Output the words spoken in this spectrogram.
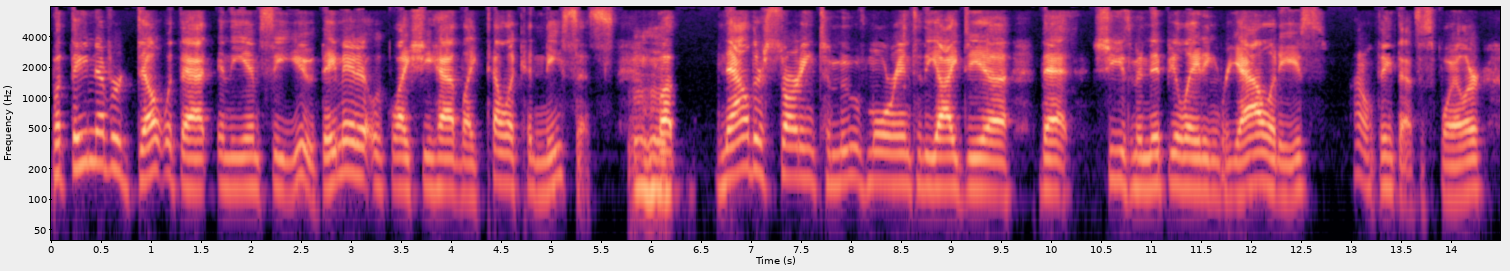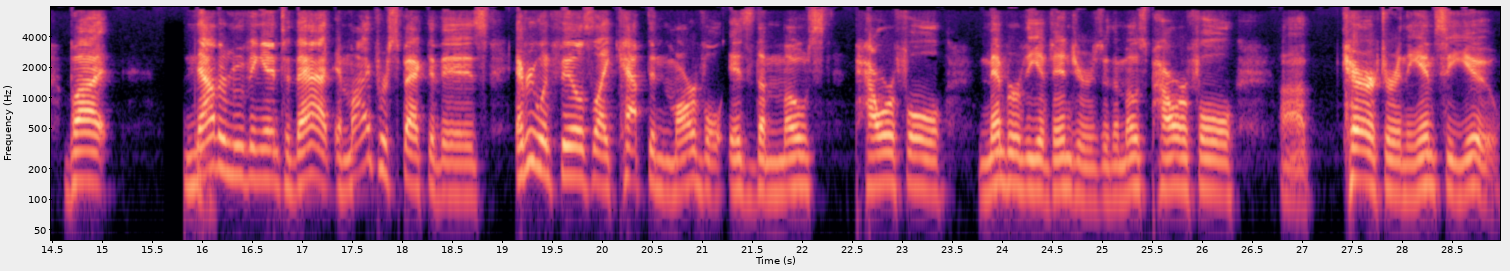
but they never dealt with that in the MCU. They made it look like she had like telekinesis, Mhm. but now they're starting to move more into the idea that she's manipulating realities. I don't think that's a spoiler, but now they're moving into that. And my perspective is everyone feels like Captain Marvel is the most powerful member of the Avengers or the most powerful uh, character in the MCU.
